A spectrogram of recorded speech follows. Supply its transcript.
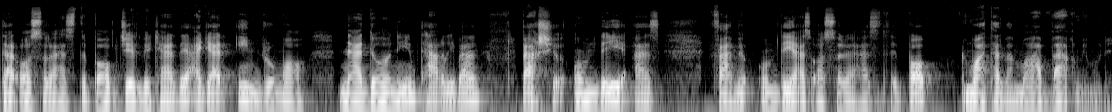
در آثار حضرت باب جلوه کرده. اگر این رو ما ندانیم تقریبا بخش عمده از فهم عمده از آثار حضرت باب معطل و معوق میمونه.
